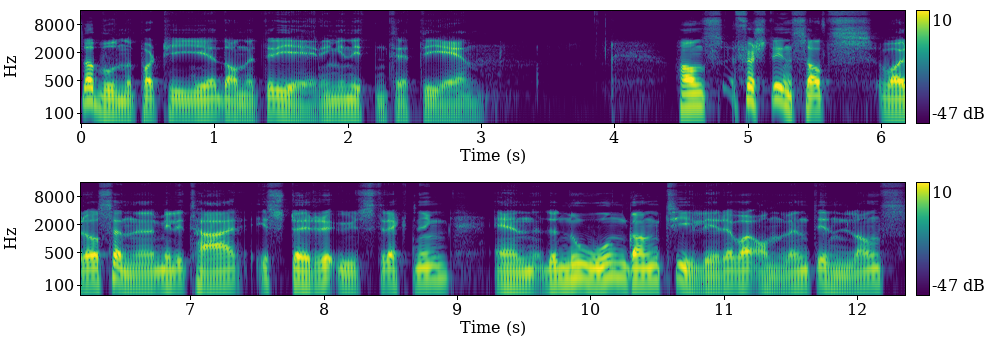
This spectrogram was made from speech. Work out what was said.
da Bondepartiet dannet regjering i 1931. Hans første innsats var å sende militær i større utstrekning enn det noen gang tidligere var anvendt innenlands,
